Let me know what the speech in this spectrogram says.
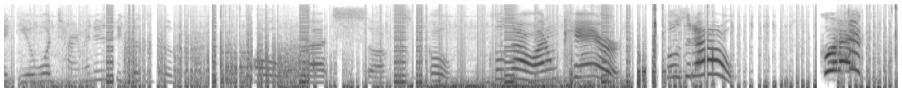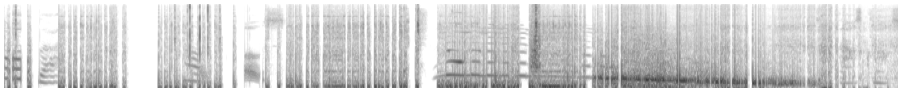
Idea what time it is because of the... Oh, that sucks. Go. Close out. I don't care. Close it out. Quick! Oh, God. Oh, close. No, no, no, no, no, no, no, no, That was close.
